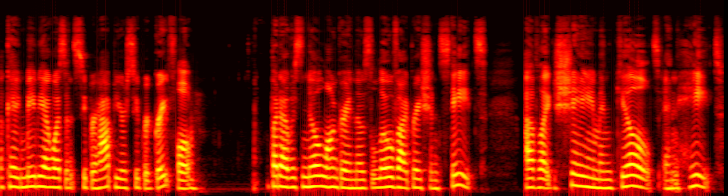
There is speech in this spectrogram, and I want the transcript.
okay, maybe I wasn't super happy or super grateful, but I was no longer in those low vibration states of like shame and guilt and hate.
